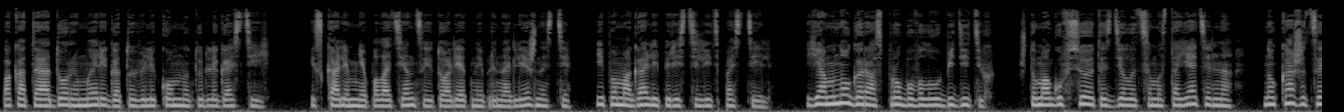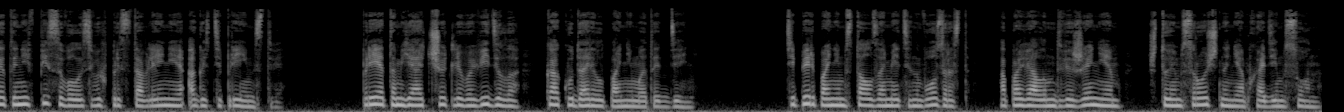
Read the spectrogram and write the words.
пока Теодор и Мэри готовили комнату для гостей, искали мне полотенца и туалетные принадлежности и помогали перестелить постель. Я много раз пробовала убедить их, что могу все это сделать самостоятельно, но, кажется, это не вписывалось в их представление о гостеприимстве. При этом я отчетливо видела, как ударил по ним этот день. Теперь по ним стал заметен возраст, а по вялым движениям, что им срочно необходим сон.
